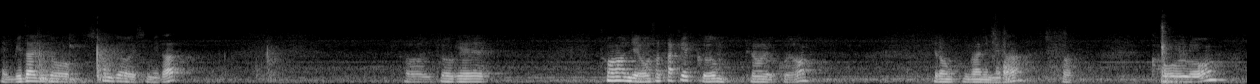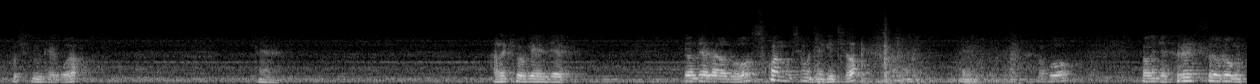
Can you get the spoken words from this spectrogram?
네, 미닫이도 시공되어 있습니다. 어, 이쪽에 손은 이제 여기서 닦게끔 되어 있고요. 이런 공간입니다. 그래서 거울로 보시면 되고요. 네. 아래쪽에 이제 이런 데다가도 수건 놓으시면 되겠죠. 네. 하고 여기 이제 드레스룸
